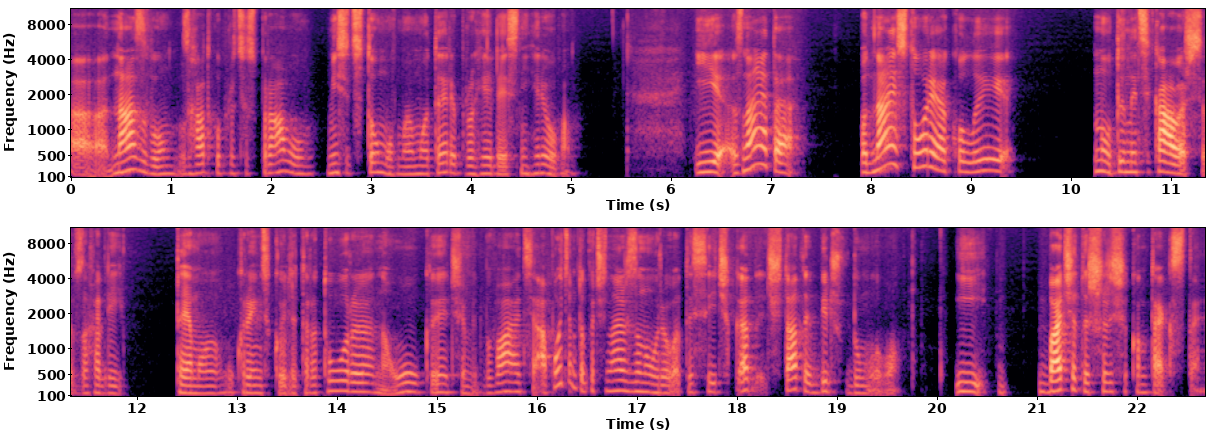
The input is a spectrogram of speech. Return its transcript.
е, назву, згадку про цю справу місяць тому в моєму етері про Гелія Снігирьова. І знаєте, одна історія, коли ну, ти не цікавишся взагалі темою української літератури, науки, чим відбувається, а потім ти починаєш занурюватися і читати більш вдумливо, і бачити ширші контексти.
